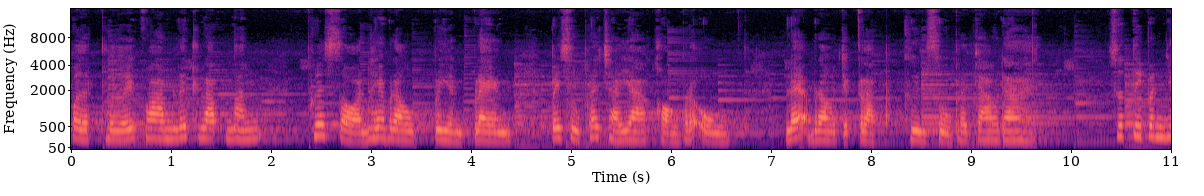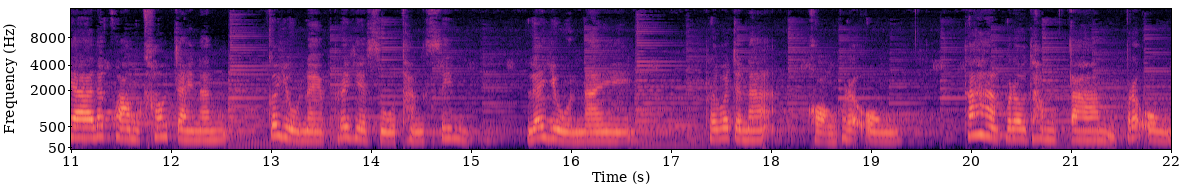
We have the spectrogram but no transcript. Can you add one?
เปิดเผยความลึกลับนั้น เพื่อสอนให้เราเปลี่ยนแปลงไปสู่พระฉายาของพระองค์ และเราจะกลับคืนสู่พระเจ้าได้ สติปัญญาและความเข้าใจนั้นก็อยู่ในพระเยซูทั้งสิ้น และอยู่ในพระวจนะของพระองค์ ถ้าหากเราทำตามพระองค์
